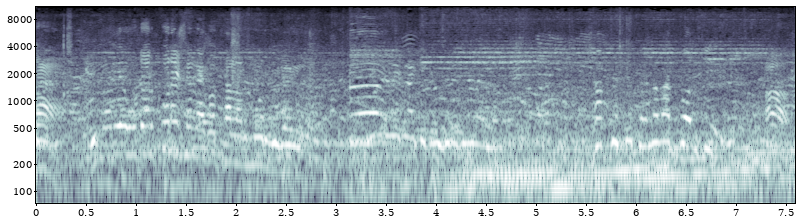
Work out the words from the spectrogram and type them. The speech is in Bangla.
না উঠার পরে সে না খালার মুরগি ভেঙে সবচেয়ে ধন্যবাদ বলছি। হ্যাঁ।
